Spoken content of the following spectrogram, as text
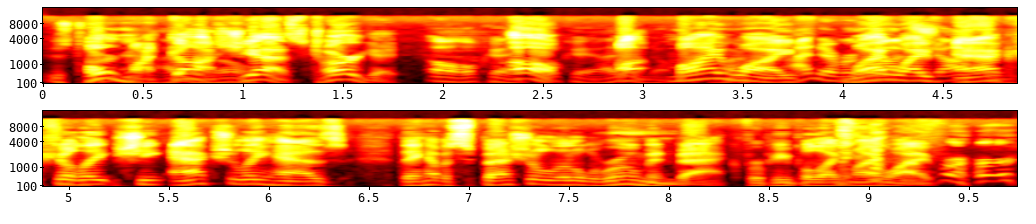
Is Oh my gosh, yes, Target. Oh, okay. Oh, okay. I uh, didn't know. my right. wife, I never my wife so- actually, she actually has. They have a special little room in back for people like my wife. for her.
